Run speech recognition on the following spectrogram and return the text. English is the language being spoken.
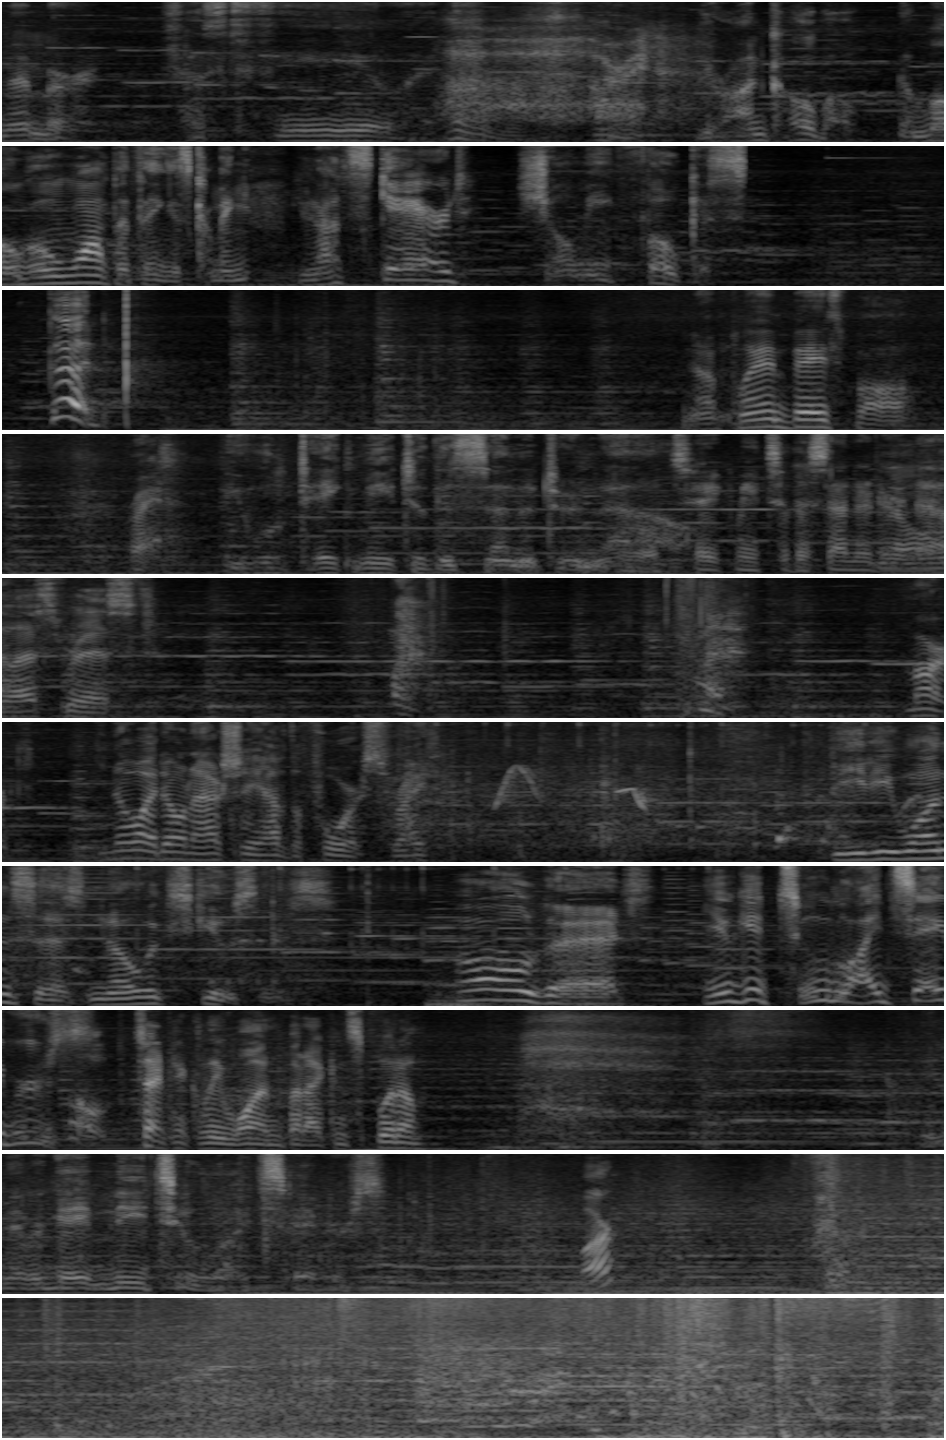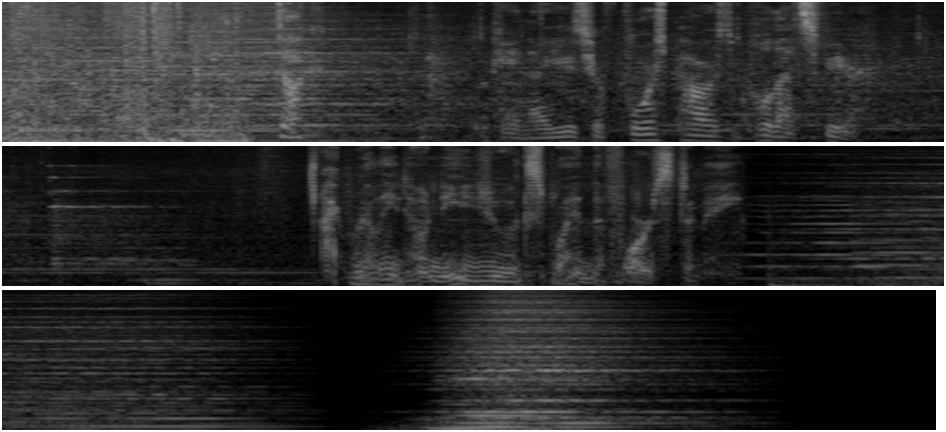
Remember, just feel it. All right. You're on Kobo. The Mogo Wampa thing is coming. You're not scared. Show me focus. Good. You're not playing baseball. Right. You will take me to the senator now. Take me to the senator No now. less risk. Mark, you know I don't actually have the force, right? BD1 says no excuses. Hold it. You get two lightsabers? Well, technically one, but I can split them. You never gave me two lightsabers. Mark? Duck! Okay, now use your force powers to pull that sphere. I really don't need you to explain the Force to me.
